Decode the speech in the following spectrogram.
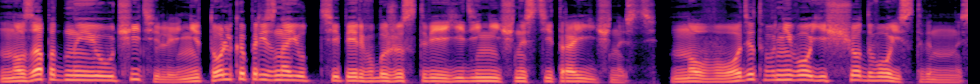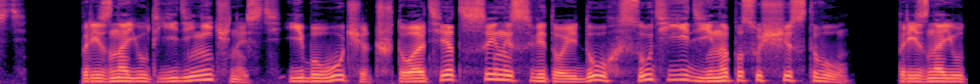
Но западные учители не только признают теперь в божестве единичность и троичность, но вводят в него еще двойственность. Признают единичность, ибо учат, что Отец, Сын и Святой Дух — суть едино по существу. Признают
